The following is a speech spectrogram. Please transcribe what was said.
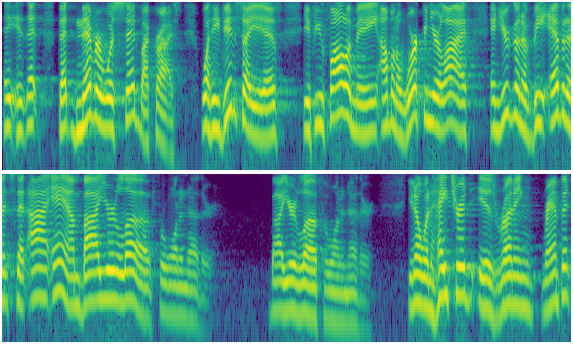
Hey, that, that never was said by Christ. What he did say is, if you follow me, I'm going to work in your life and you're going to be evidence that I am by your love for one another. By your love for one another. You know, when hatred is running rampant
